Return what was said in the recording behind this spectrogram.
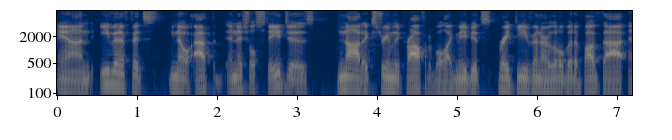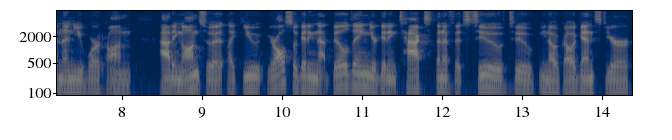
and even if it's, you know, at the initial stages, not extremely profitable, like maybe it's break even or a little bit above that, and then you work on adding on to it, like you you're also getting that building, you're getting tax benefits too to, you know, go against your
